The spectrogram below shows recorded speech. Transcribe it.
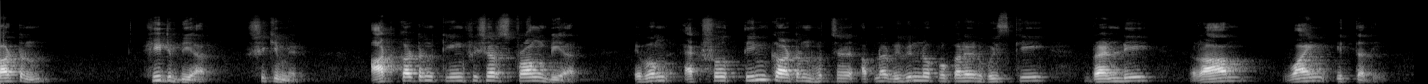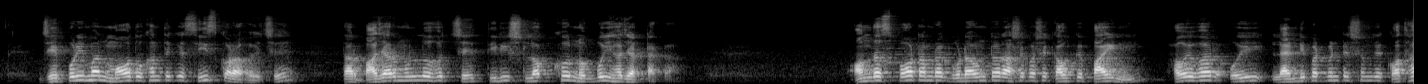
কার্টন হিট বিয়ার সিকিমের, আট কার্টন কিংফিশার স্ট্রং বিয়ার এবং একশো তিন কার্টন হচ্ছে আপনার বিভিন্ন প্রকারের হুইস্কি, ব্র্যান্ডি, রাম, ওয়াইন ইত্যাদি। যে পরিমাণ মদ ওখান থেকে সিজ করা হয়েছে, তার বাজার মূল্য হচ্ছে তিরিশ লক্ষ নব্বই হাজার টাকা। অন দ্য স্পট আমরা গোডাউনটার আশেপাশে কাউকে পাইনি। হাওয়েভার ওই ল্যান্ড ডিপার্টমেন্টের সঙ্গে কথা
